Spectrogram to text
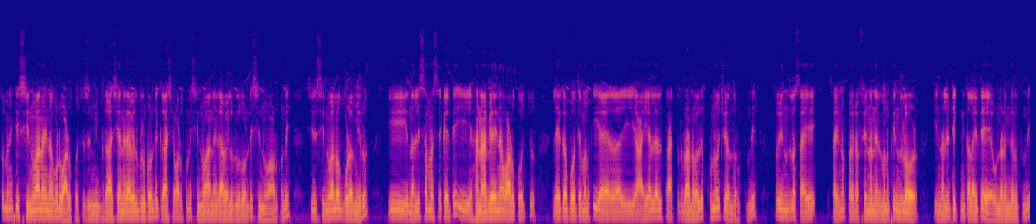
సో మనకి సిన్వాన్ అయినా కూడా వాడుకోవచ్చు. సో మీకు గ్రాషియా అనేది అవైలబుల్గా ఉంటే గ్రాషియా వాడుకోండి సిన్వా అనేది అవైలబుల్గా ఉంటే సిన్వా వాడుకోండి. సిన్వాలో కూడా మీరు ఈ నల్లి సమస్యకైతే ఈ హనాబి అయినా వాడుకోవచ్చు. లేకపోతే మనకి ఈ ఐఎల్ఎల్ ట్రాక్టర్ బ్రాండ్ వాళ్ళది కునోచి అని దొరుకుతుంది. సో ఇందులో సై సైనోపైరఫిన్ అనేది మనకు ఇందులో ఈ నల్లి టెక్నికల్ అయితే ఉండడం జరుగుతుంది.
